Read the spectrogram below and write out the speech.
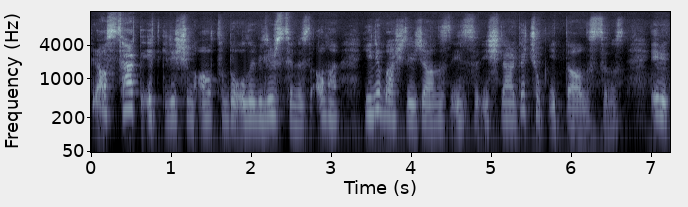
Biraz sert etkileşim altında olabilirsiniz ama yeni başlayacağınız işlerde çok iddialısınız. Evet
